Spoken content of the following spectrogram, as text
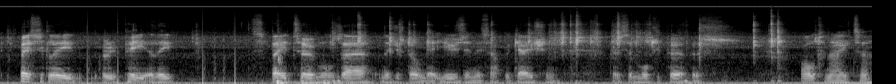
it's basically a repeat of the spade terminals there, and they just don't get used in this application. It's a multi-purpose alternator,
